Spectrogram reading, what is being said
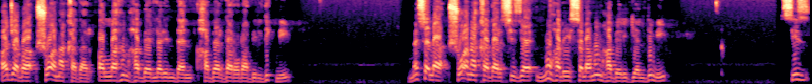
acaba şu ana kadar Allah'ın haberlerinden haberdar olabildik mi? Mesela şu ana kadar size Nuh Aleyhisselam'ın haberi geldi mi? Siz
